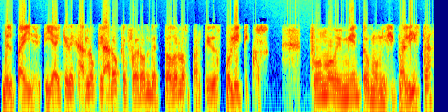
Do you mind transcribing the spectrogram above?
del país, y hay que dejarlo claro que fueron de todos los partidos políticos, fue un movimiento municipalista,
